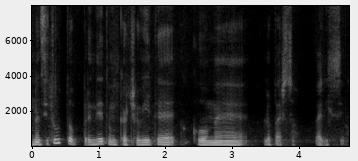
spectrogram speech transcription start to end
innanzitutto prendete un cacciavite come l'ho perso, benissimo.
